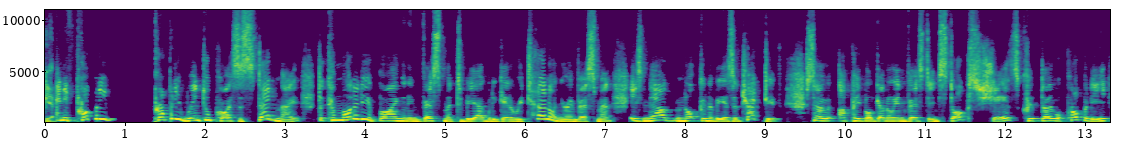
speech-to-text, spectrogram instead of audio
Yeah. And if property property rental prices stagnate, the commodity of buying an investment to be able to get a return on your investment is now not going to be as attractive. So are people going to invest in stocks, shares, crypto or property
